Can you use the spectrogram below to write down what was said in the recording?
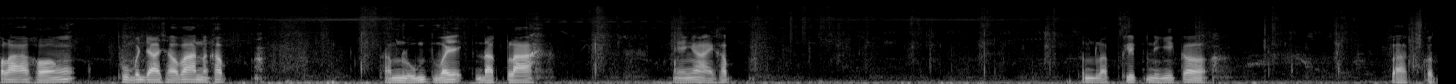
ปลาของภูมิปัญญาชาวบ้านนะครับทำหลุมไว้ดักปลา ง่ายๆครับสำหรับคลิปนี้ก็ ฝากกด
